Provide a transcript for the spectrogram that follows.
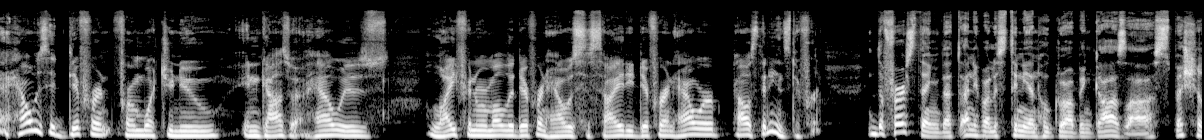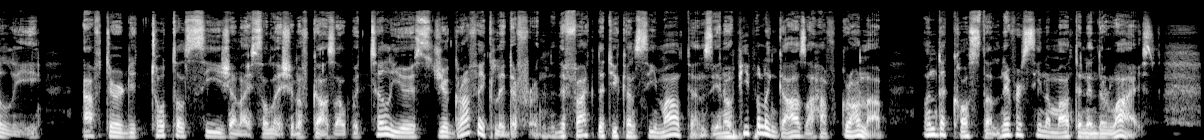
How is it different from what you knew in Gaza? How is life in Ramallah different? How is society different? How are Palestinians different? The first thing that any Palestinian who grew up in Gaza, especially after the total siege and isolation of Gaza would tell you is geographically different. The fact that you can see mountains, you know, people in Gaza have grown up on the coastal, never seen a mountain in their lives.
